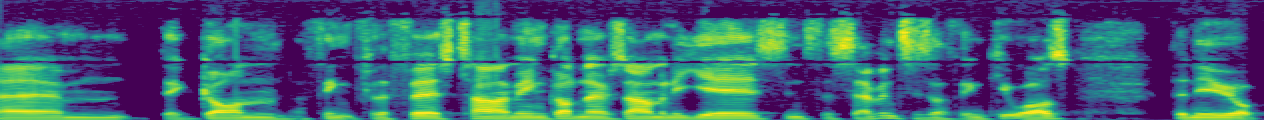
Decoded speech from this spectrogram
Um, they'd gone, I think, for the first time in God knows how many years since the 70s, I think it was. The New York,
